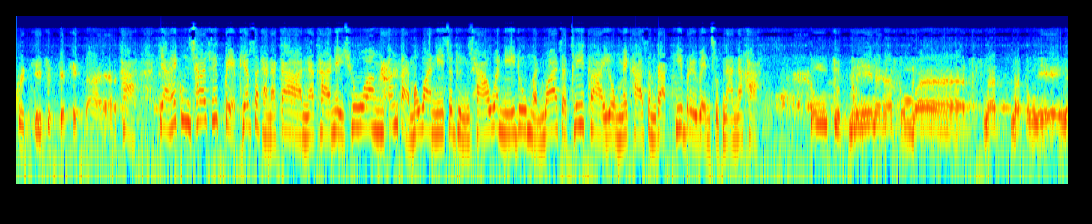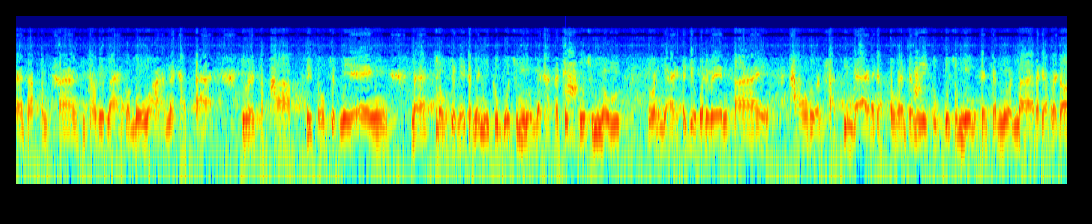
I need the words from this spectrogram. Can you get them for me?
พื้นที่จุดเกิดเหตุได้ครับ ค่ะ อยากให้คุณชาติช่วยเปรียบเทียบสถานการณ์นะคะ ในช่วงตั้งแต่เมื่อวานนี้จนถึงเช้าวันนี้ดูเหมือนว่าจะคลี่คลายลงไหมคะสำหรับที่บริเวณจุดนั้นนะคะ ตรงจุดนี้นะครับ ผมว่าณณตรงนี้เองน่าจะค่อนข้างที่จะรุนแรงกว่าเมื่อวานนะครับ แต่ด้วยสภาพที่ตรงจุดนี้เองแม้ตรงจุดนี้จะไม่มีกลุ่มผู้ชุมนุมนะครับแต่กลุ่มค่ะผู้ชุมนุมส่วนใหญ่จะอยู่บริเวณใต้ทางด่วนสัตว์ดินแดงนะครับ ตรงนั้นจะมีกลุ่มผู้ชุมนุมเป็นจำนวนมากนะครับ แล้วก็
